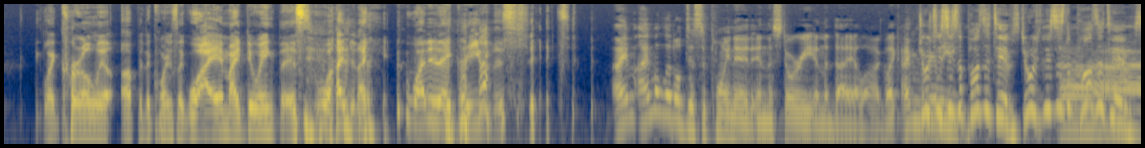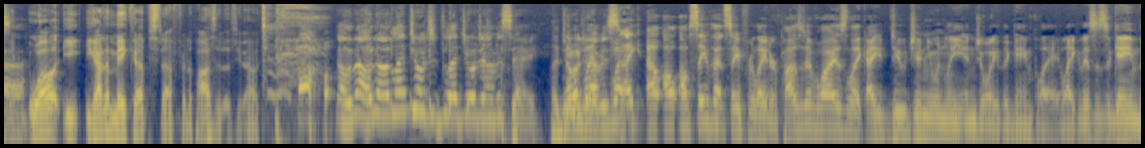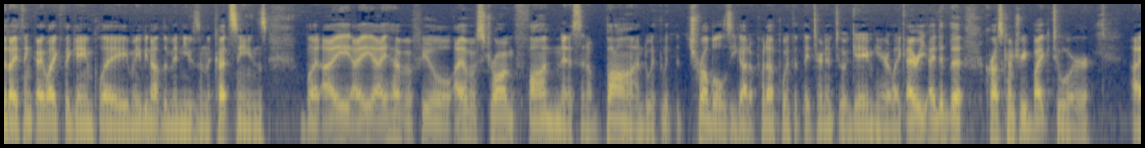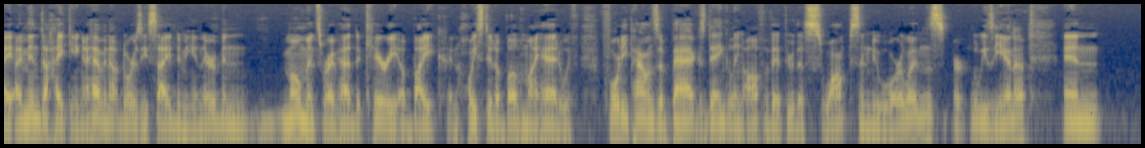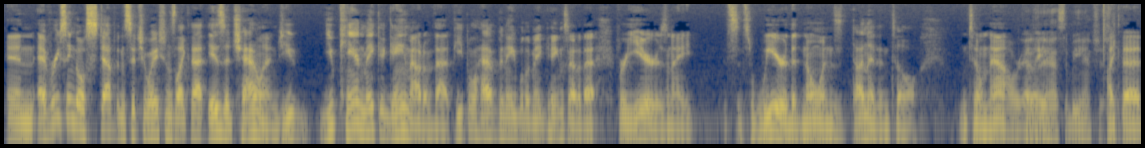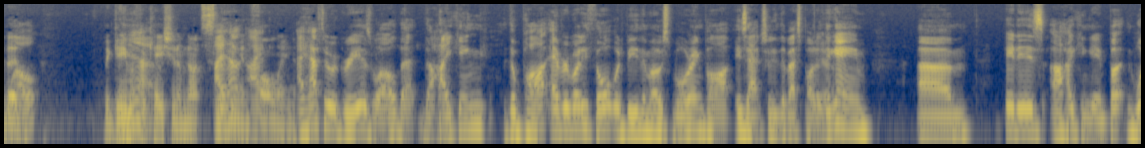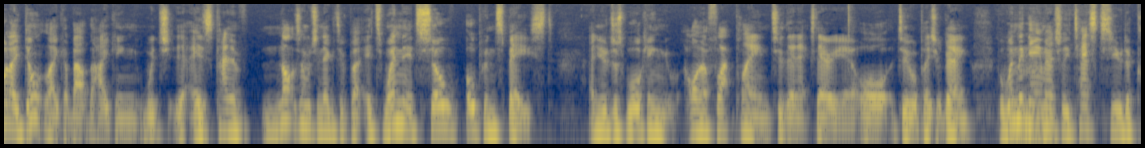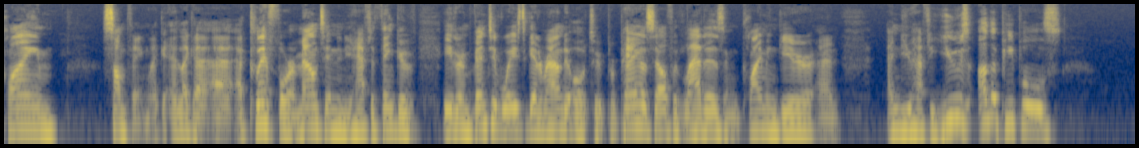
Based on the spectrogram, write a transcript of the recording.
like curl up in the corner. It's like, why am I doing this? Why did I? Why did I agree to this shit? I'm I'm a little disappointed in the story and the dialogue. Like I'm George, really, this is the positives. George, this is the ah. positives. Well, you, you got to make up stuff for the positives, you know. Oh. No, no, no. Let George let George have his say. Let no, George but, have his but say. I, I'll, I'll I'll save that say for later. Positive wise, like I do genuinely enjoy the gameplay. Like this is a game that I think I like the gameplay. Maybe not the menus and the cutscenes, but I, I I have a feel I have a strong fondness and a bond with with the troubles you got to put up with that they turn into a game here. Like I re- I did the cross country bike tour. I, I'm into hiking. I have an outdoorsy side to me, and there have been moments where I've had to carry a bike and hoist it above my head with 40 pounds of bags dangling off of it through the swamps in New Orleans or Louisiana, and and every single step in situations like that is a challenge. You you can make a game out of that. People have been able to make games out of that for years, and I it's it's weird that no one's done it until until now. Really, it has to be interesting. like the the, well, the gamification of not slipping have, and falling. I have to agree as well that the hiking, the part everybody thought would be the most boring part, is actually the best part of the game. Um, it is a hiking game, but what I don't like about the hiking, which is kind of not so much a negative, but it's when it's so open spaced and you're just walking on a flat plane to the next area or to a place you're going. But when the game hmm. actually tasks you to climb something like uh, like a, a, a cliff or a mountain and you have to think of either inventive ways to get around it or to prepare yourself with ladders and climbing gear and and you have to use other people's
